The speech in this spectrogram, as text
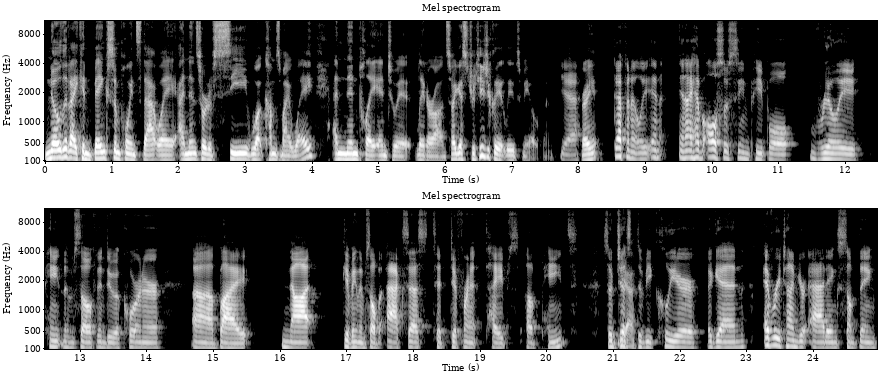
know that I can bank some points that way, and then sort of see what comes my way and then play into it later on. So I guess strategically it leaves me open. Yeah. Right? Definitely. And and I have also seen people really paint themselves into a corner uh, by not giving themselves access to different types of paints. So just yeah. to be clear again, every time you're adding something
